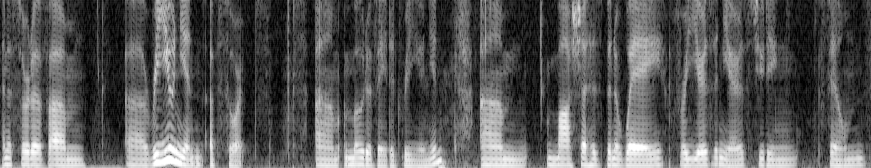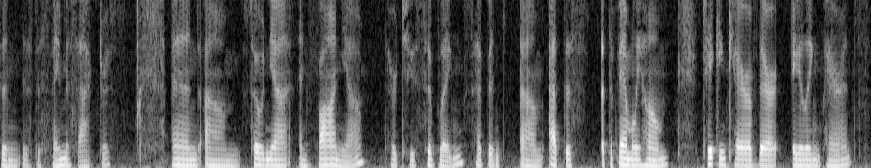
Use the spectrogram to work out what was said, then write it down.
and a sort of um, uh, reunion of sorts, um, a motivated reunion. Um, Masha has been away for years and years shooting films and is this famous actress. And um, Sonia and Vanya, her two siblings, have been um, at this at the family home, taking care of their ailing parents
